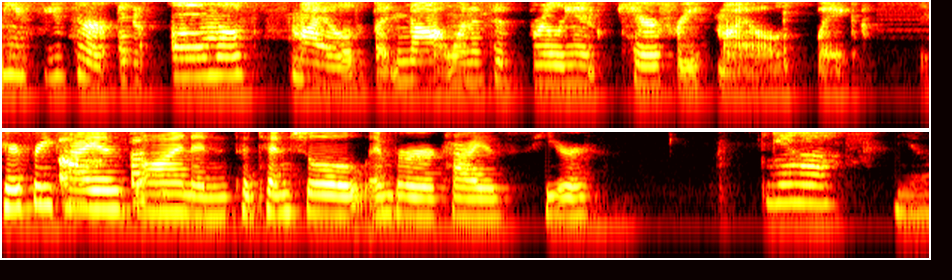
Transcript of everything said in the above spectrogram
he sees her and almost smiled, but not one of his brilliant carefree smiles. Like Carefree Kai Oh, is gone and potential Emperor Kai is here. yeah, Yeah.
